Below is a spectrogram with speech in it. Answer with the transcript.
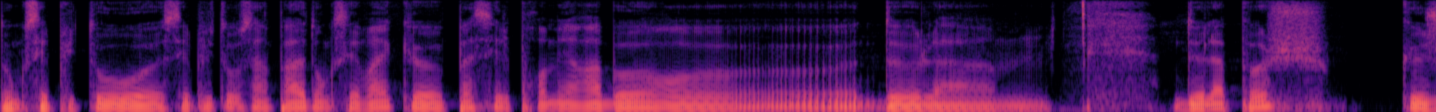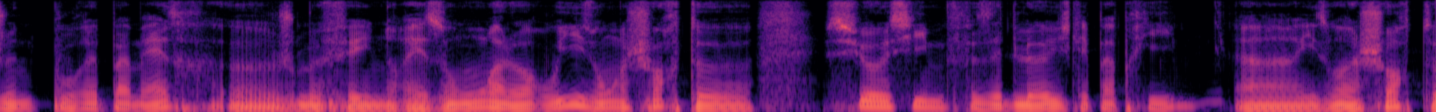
Donc c'est plutôt, c'est plutôt sympa. Donc c'est vrai que passer le premier abord de la, de la poche, que je ne pourrais pas mettre. Euh, je me fais une raison. Alors oui, ils ont un short. Euh, celui aussi me faisait de l'œil, je l'ai pas pris. Euh, ils ont un short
